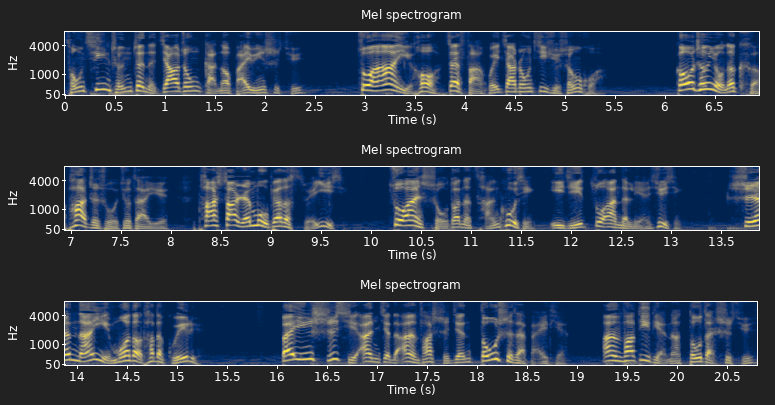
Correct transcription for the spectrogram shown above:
从青城镇的家中赶到白云市区，做完案以后再返回家中继续生活。高成勇的可怕之处就在于他杀人目标的随意性、作案手段的残酷性以及作案的连续性，使人难以摸到他的规律。白银十起案件的案发时间都是在白天，案发地点呢都在市区，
